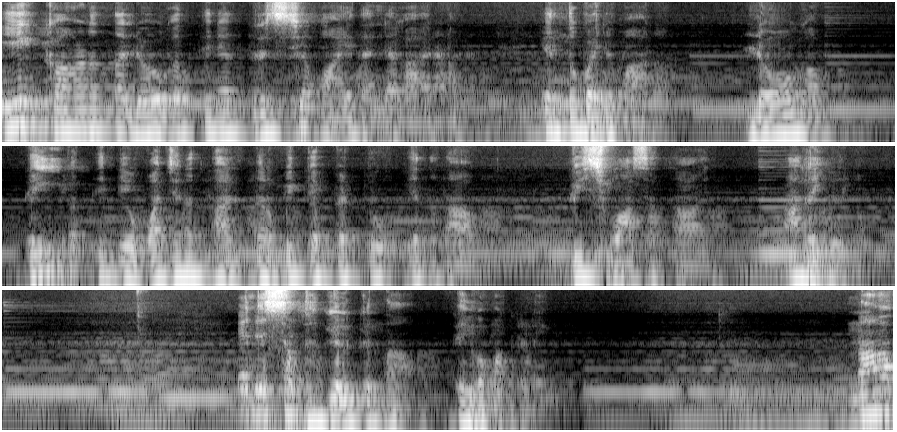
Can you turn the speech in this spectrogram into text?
ഈ കാണുന്ന ലോകത്തിന് ദൃശ്യമായതല്ല കാരണം എന്ന് വരുമാണ് ലോകം ദൈവത്തിന്റെ വചനത്താൽ നിർമ്മിക്കപ്പെട്ടു എന്ന് നാം വിശ്വാസത്താൽ അറിയുന്നു. എന്റെ ശബ്ദം കേൾക്കുന്ന ദൈവമക്കളെ നാം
